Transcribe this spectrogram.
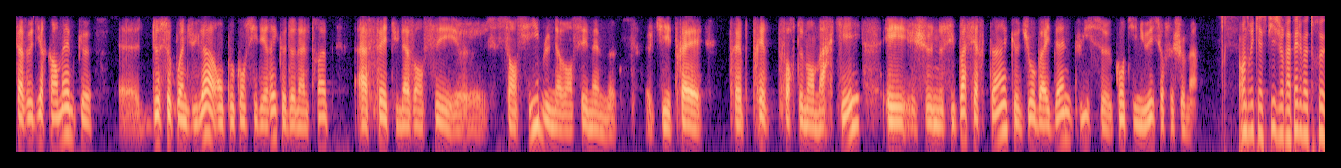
ça veut dire quand même que, euh, de ce point de vue-là, on peut considérer que Donald Trump a fait une avancée euh, sensible, une avancée même qui est très très très fortement marquée. Et je ne suis pas certain que Joe Biden puisse continuer sur ce chemin. André Caspi, je rappelle votre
